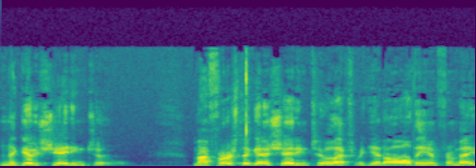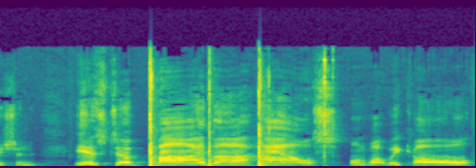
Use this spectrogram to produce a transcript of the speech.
negotiating tool. My first negotiating tool after we get all the information is to buy the house on what we call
